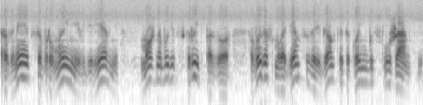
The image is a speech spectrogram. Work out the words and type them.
Разумеется, в Румынии, в деревне, можно будет скрыть позор, выдав младенца за ребенка какой-нибудь служанки.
